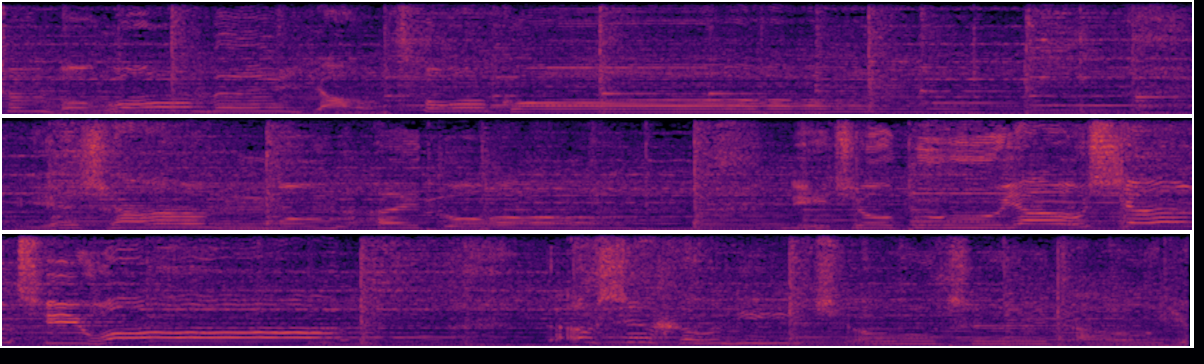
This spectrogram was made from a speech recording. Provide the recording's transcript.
什么我们？要错过，夜长梦还多，你就不要想起我，到时候你就知道有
